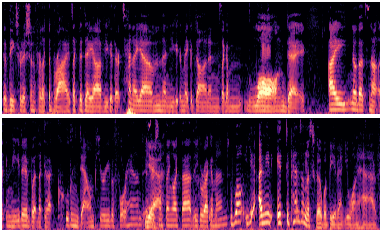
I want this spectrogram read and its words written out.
the tradition for like the brides, like the day of? You get there at 10 a.m. and you get your makeup done, and it's like a long day. I know that's not like needed, but like that cooling down period beforehand. Is there something like that that you could recommend? Well, yeah, I mean, it depends on the scope of the event you want to have,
